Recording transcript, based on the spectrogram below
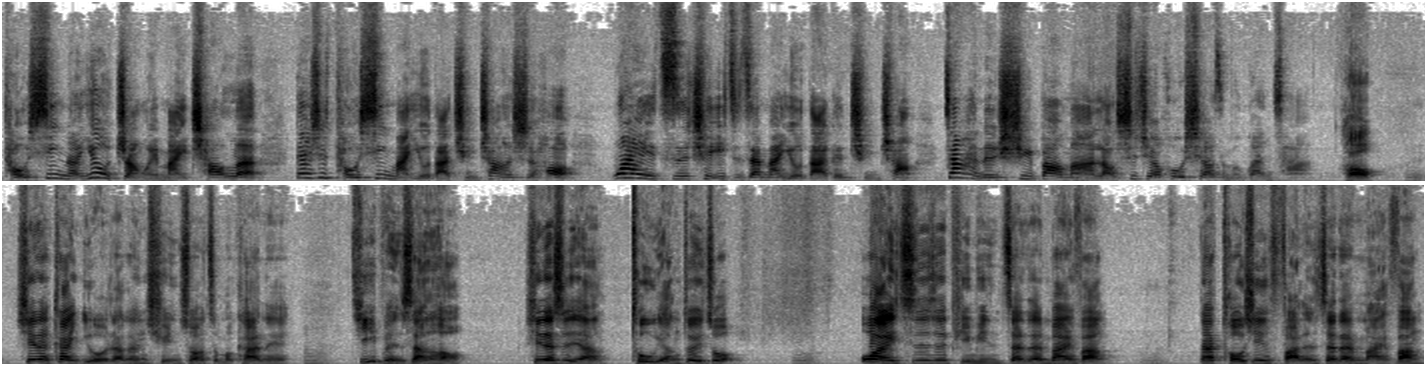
投信呢又转为买超了，但是投信买友达群创的时候。外资却一直在卖友达跟群创，这样还能续报吗？老师觉得后市要怎么观察？好，嗯现在看友达跟群创怎么看呢？嗯基本上哈，现在是一样，土洋对坐，外资是频频站在卖方，那投信法人站在买方，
